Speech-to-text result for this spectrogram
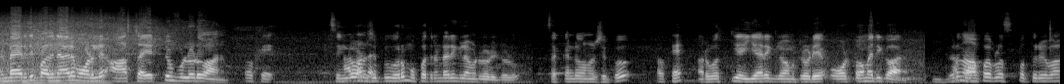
രണ്ടായിരത്തി പതിനാല് മോഡൽ ആസ്റ്റ ഏറ്റവും ഫുൾ ഫുള്ളോട് വാഹനം. ഓക്കെ സിംഗിൾ ഓണർഷിപ്പ് വെറും മുപ്പത്തിരണ്ടായിരം കിലോമീറ്റർ ഓടിയിട്ടുള്ളൂ. സെക്കൻഡ് ഓണർഷിപ്പ് ഓക്കെ അറുപത്തി അയ്യായിരം കിലോമീറ്റർ ഓടിയ ഓട്ടോമാറ്റിക് വാഹനം. ഒരു നാൽപ്പത് പ്ലസ് പത്ത് രൂപ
